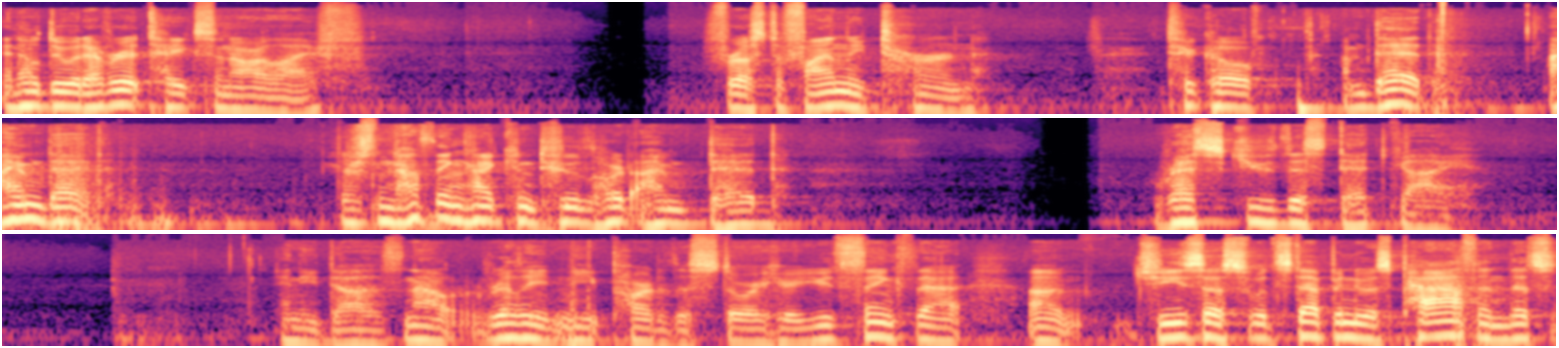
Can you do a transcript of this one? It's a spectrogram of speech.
And he'll do whatever it takes in our life for us to finally turn, to go, I'm dead. I am dead. There's nothing I can do, Lord. I'm dead. Rescue this dead guy. And he does. Now, really neat part of the story here. You'd think that um, Jesus would step into his path and this,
